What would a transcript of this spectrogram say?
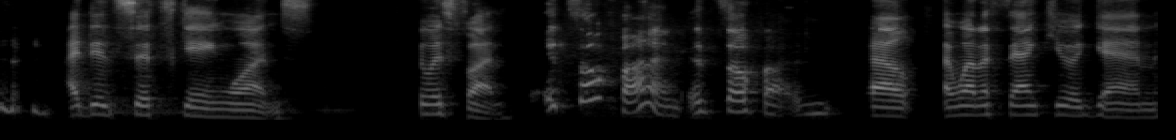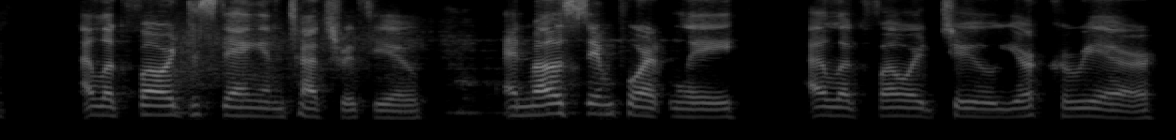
I did sit skiing once. It was fun. It's so fun. It's so fun. Well, I want to thank you again. I look forward to staying in touch with you. And most importantly, I look forward to your career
